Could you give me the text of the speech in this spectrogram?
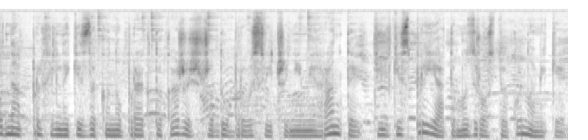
Однак прихильники законопроекту кажуть, що добре освічені іммігранти тільки сприятимуть зросту економіки.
